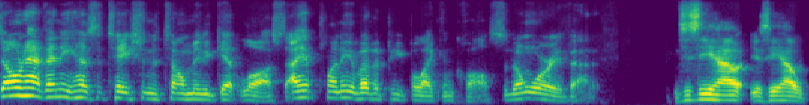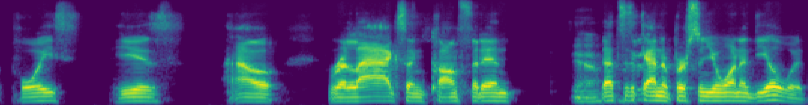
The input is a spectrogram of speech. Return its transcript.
don't have any hesitation to tell me to get lost. I have plenty of other people I can call, so don't worry about it. you see how you see how poised he is, how relaxed and confident. Yeah. That's the kind of person you want to deal with.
